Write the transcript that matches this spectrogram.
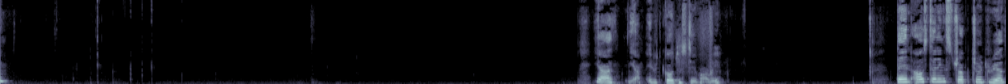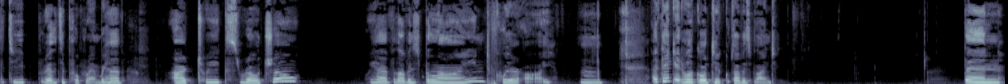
Yeah, yeah, it would go to Steve Harvey. Then outstanding structured reality reality program. We have Antiques Roadshow. We have Love is Blind, Queer Eye. Hmm. I think it will go to Love is Blind. Then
